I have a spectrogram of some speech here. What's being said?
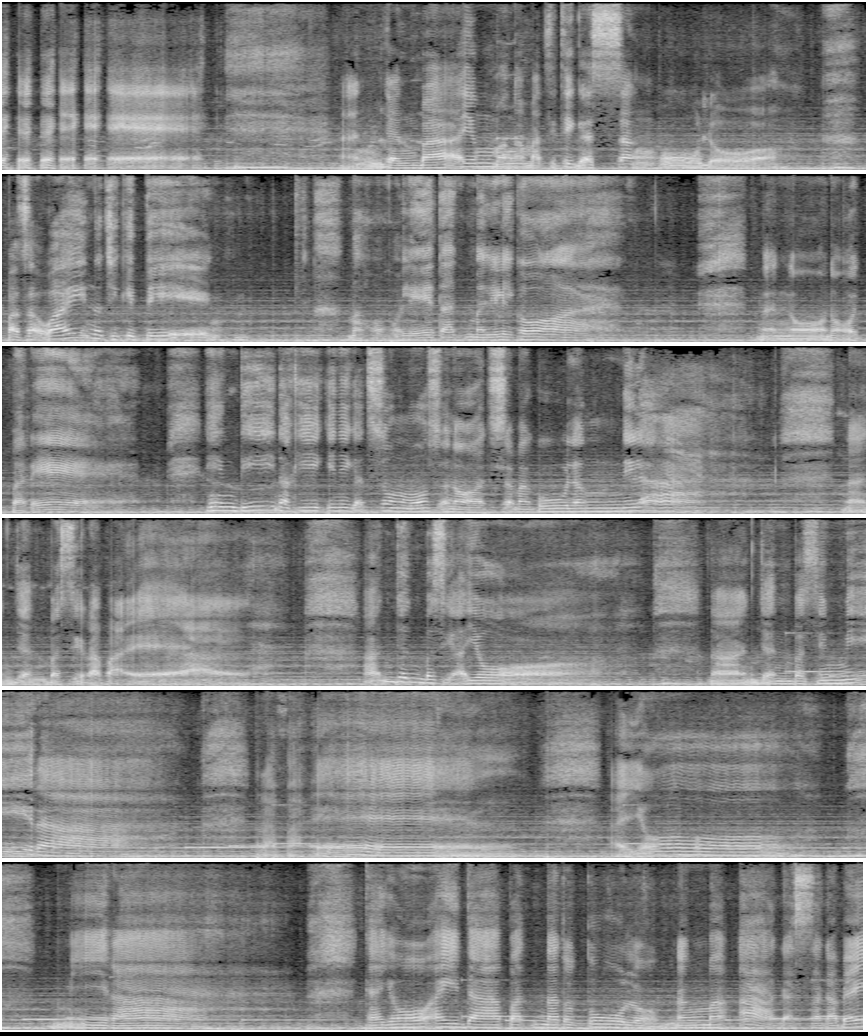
Andyan ba yung mga matitigas ang ulo? Pasaway na chikiting. Makukulit at malilikot. Nanonood pa rin. Hindi nakikinig at sumusunod sa magulang nila. Nandyan ba si Rafael? Nandyan ba si Ayon? Nandyan ba si Mira? Rafael? Mira? Kayo ay dapat natutulog ng maaga sa gabi.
